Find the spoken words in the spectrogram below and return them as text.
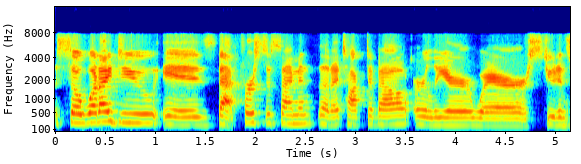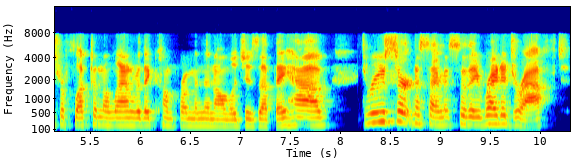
so what i do is that first assignment that i talked about earlier where students reflect on the land where they come from and the knowledges that they have through certain assignments. So they write a draft.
